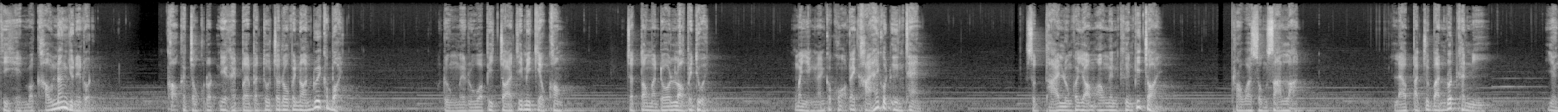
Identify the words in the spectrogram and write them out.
ที่เห็นว่าเขานั่งอยู่ในรถเคาะกระจกรถเรียกให้เปิดประตูจะลงไปนอนด้วยก็บ่อย ลุงไม่รู้ว่าพี่จอยที่ไม่เกี่ยวข้อง จะต้องมาโดนหลอกไปด้วย ไม่อย่างนั้นก็คงเอาไปขายให้คนอื่นแทน สุดท้ายลุงก็ยอมเอาเงินคืนพี่จอย เพราะว่าสงสารหลาน แล้วปัจจุบันรถคันนี้ ยัง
